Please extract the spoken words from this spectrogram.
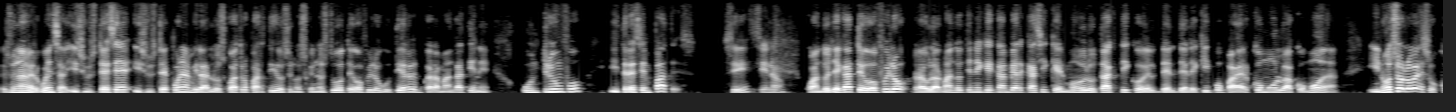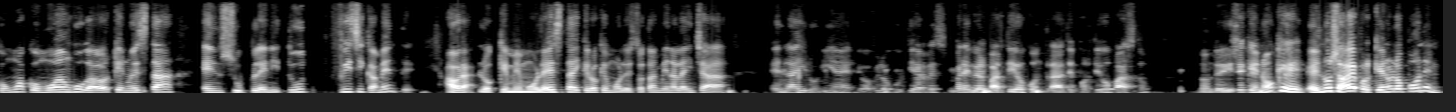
Es una vergüenza. Y si usted se, y si usted pone a mirar los cuatro partidos en los que no estuvo Teófilo Gutiérrez, Bucaramanga tiene un triunfo y tres empates. ¿Sí? Sí, ¿no? Cuando llega Teófilo, Raúl Armando tiene que cambiar casi que el módulo táctico del, del, equipo para ver cómo lo acomoda. Y no solo eso, cómo acomoda a un jugador que no está en su plenitud físicamente. Ahora, lo que me molesta y creo que molestó también a la hinchada es la ironía de Teófilo Gutiérrez previo al partido contra el Deportivo Pasto, donde dice que no, que él no sabe por qué no lo ponen.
